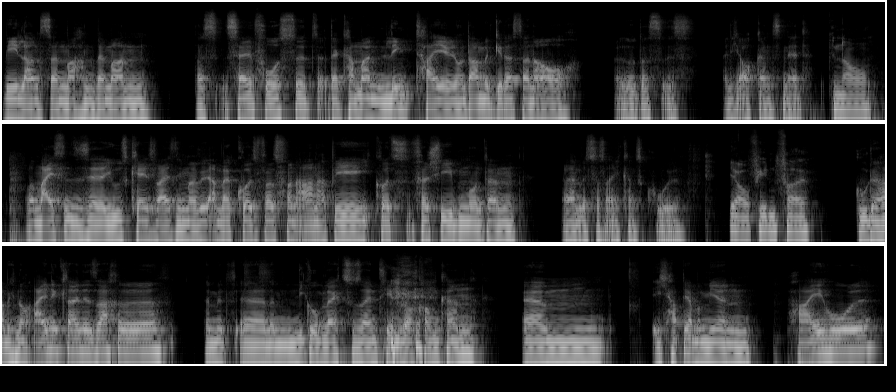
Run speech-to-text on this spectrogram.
WLANs dann machen, wenn man das self hostet, da kann man einen Link teilen und damit geht das dann auch. Also das ist eigentlich auch ganz nett. Genau. Aber meistens ist ja der Use Case, weiß nicht, man will einfach kurz was von A nach B kurz verschieben und dann ähm, ist das eigentlich ganz cool. Ja, auf jeden Fall. Gut, dann habe ich noch eine kleine Sache, damit, äh, damit Nico gleich zu seinen Themenblock kommen kann. Ähm, ich habe ja bei mir ein Pi-Hole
